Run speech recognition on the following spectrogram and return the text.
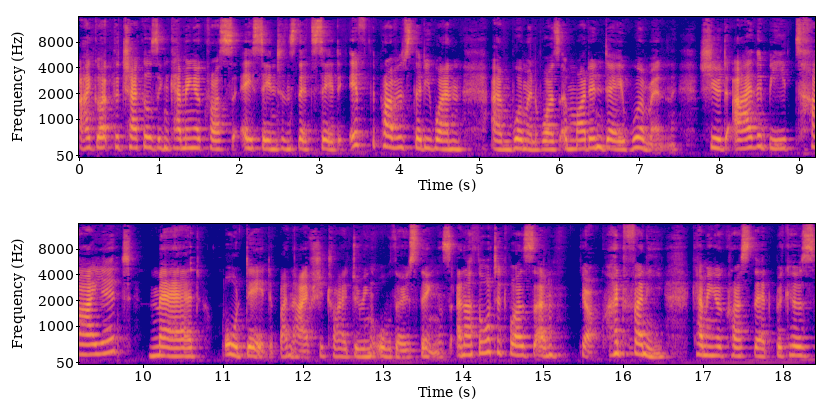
I got the chuckles in coming across a sentence that said, if the Proverbs 31 um, woman was a modern day woman, she would either be tired, mad, or dead by now if she tried doing all those things. And I thought it was, um, yeah, quite funny coming across that because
